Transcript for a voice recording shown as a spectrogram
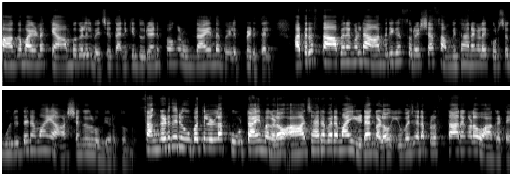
ഭാഗമായുള്ള ക്യാമ്പുകളിൽ വെച്ച് തനിക്ക് ദുരനുഭവങ്ങൾ ഉണ്ടായെന്ന വെളിപ്പെടുത്തൽ അത്തരം സ്ഥാപനങ്ങളുടെ ആന്തരിക സുരക്ഷാ സംവിധാനങ്ങളെക്കുറിച്ച് ഗുരുതരമായ ആശങ്കകൾ ഉയർത്തുന്നു. സംഘടിത രൂപത്തിലുള്ള കൂട്ടായ്മകളോ ആചാരപരമായ ഇടങ്ങളോ യുവജന പ്രസ്ഥാനങ്ങളോ ആകട്ടെ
